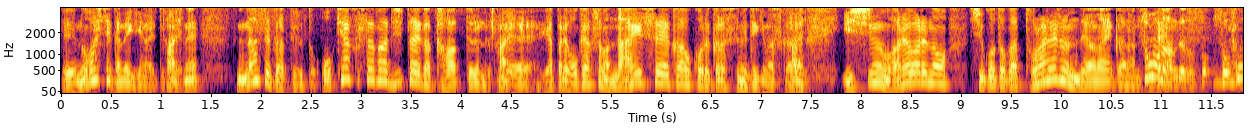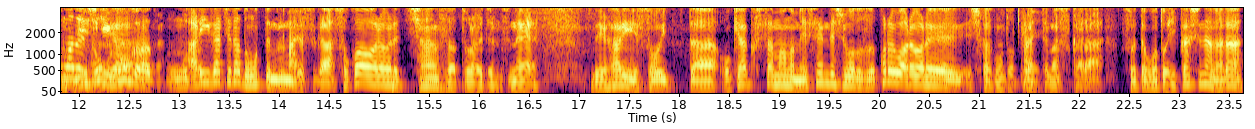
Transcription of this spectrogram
えー、伸ばしていかなきゃいけないというですね、はい、なぜかというと、お客様自体が変わってるんですね、はい、やっぱりお客様内製化をこれから進めていきますから、はい、一瞬、われわれの仕事が取られるんではないかなんて、ね、そうなんですそ、そこまで意識がありがちだと思ってるんですが、そこはわれわれチャンスは取られてるんですね。で、やはりそういったお客様の目線で仕事する、これわれわれ資格も取ってやってますから、そういったことを活かしながら、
